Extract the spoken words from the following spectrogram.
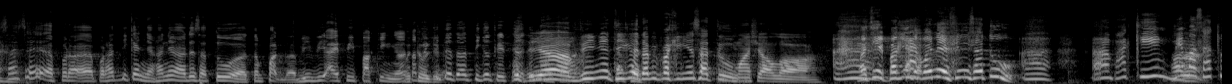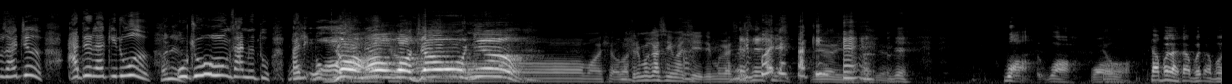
Saya saya per- perhatikannya hanya ada satu uh, tempat uh, VVIP parking ah. Betul tapi je. kita ada tiga kereta. Jadi Ya, macam V-nya tiga tapi parkingnya satu. Masya Allah. Makcik, parking kat mana? Sini satu. Ah, ah, parking memang satu saja. Ada lagi dua. Mana? Ujung sana tu. Balik bukit Ya. Allah, jauhnya. Oh, Masya Allah. Terima kasih, Makcik. Terima kasih. Cepat dah parking. Ya, ya, ya. Okey. Wah, wah, wah. Tak apalah, tak apa, tak apa.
